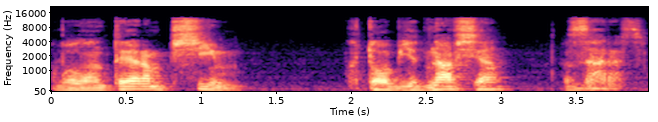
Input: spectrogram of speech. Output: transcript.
волонтерам, всім, хто об'єднався зараз.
